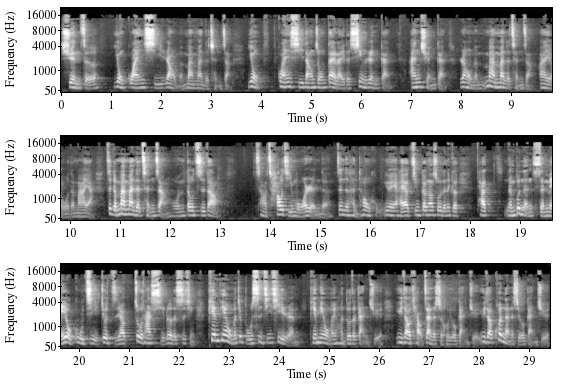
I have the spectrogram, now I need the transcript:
选择用关系，让我们慢慢的成长，用关系当中带来的信任感、安全感，让我们慢慢的成长。哎呀，我的妈呀，这个慢慢的成长，我们都知道，超超级磨人的，真的很痛苦，因为还要经刚刚说的那个。他能不能神没有顾忌，就只要做他喜乐的事情。偏偏我们就不是机器人，偏偏我们有很多的感觉。遇到挑战的时候有感觉，遇到困难的时候有感觉，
